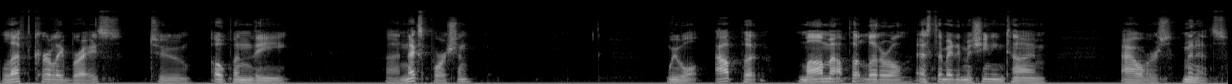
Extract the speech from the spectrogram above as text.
left curly brace to open the uh, next portion, we will output mom output literal estimated machining time hours minutes.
